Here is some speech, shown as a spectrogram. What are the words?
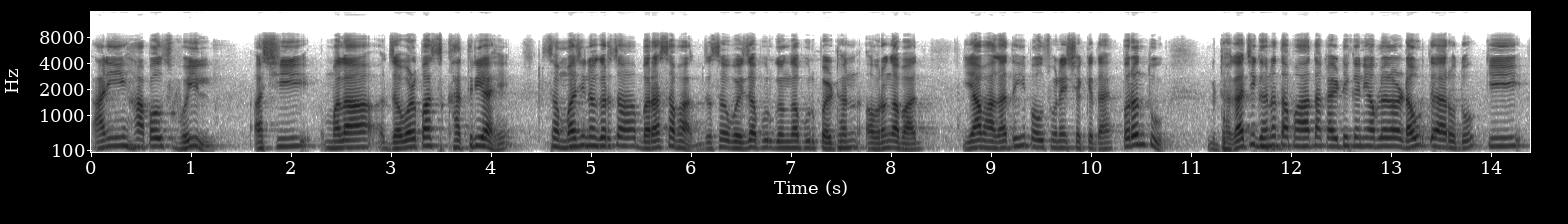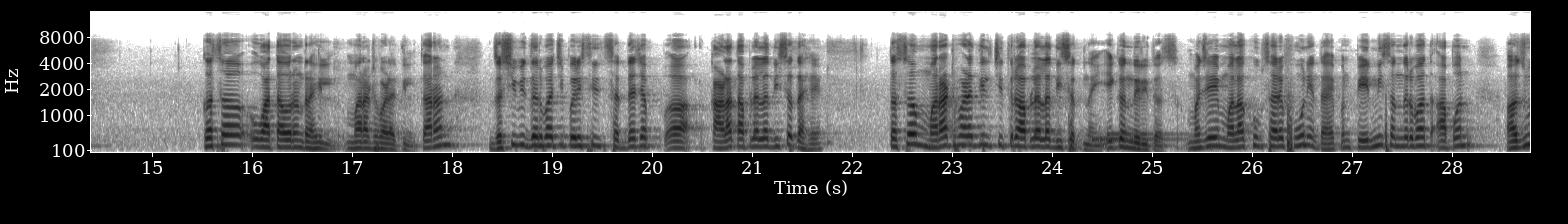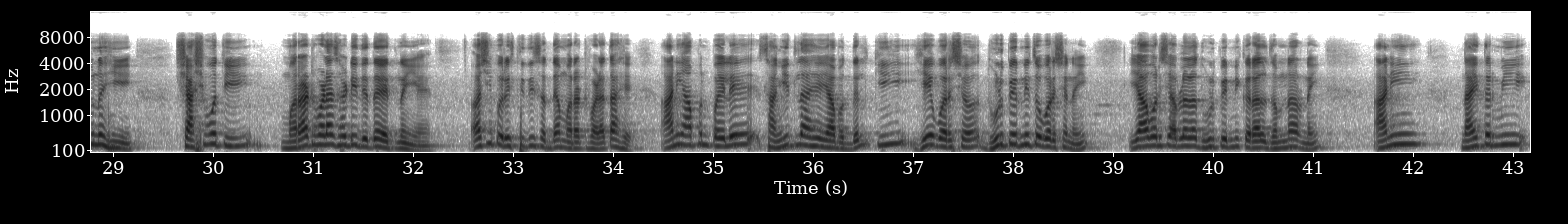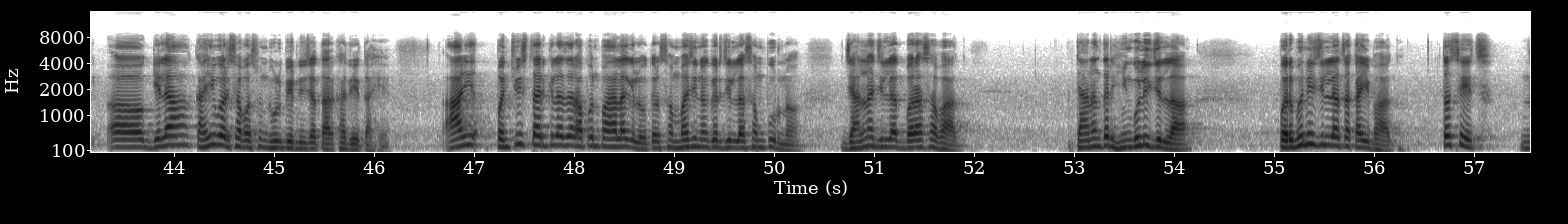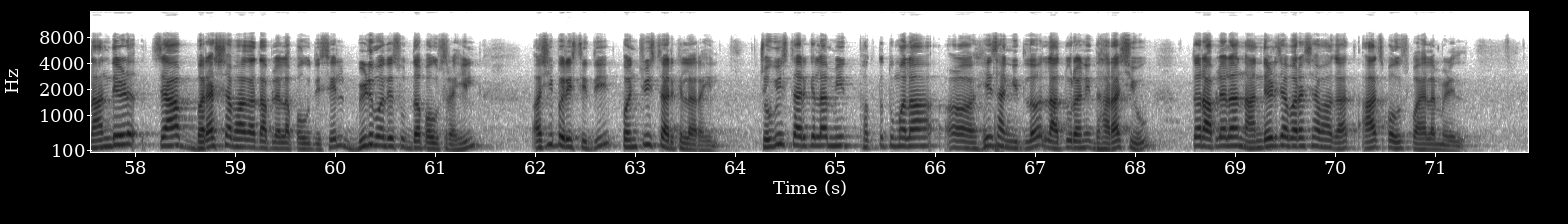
आणि हा पाऊस होईल अशी मला जवळपास खात्री आहे. संभाजीनगरचा बराचसा भाग जसं वैजापूर गंगापूर पैठण औरंगाबाद या भागातही पाऊस होण्याची शक्यता आहे. परंतु ढगाची घनता पाहता काही ठिकाणी आपल्याला डाऊट तयार होतो की कसं वातावरण राहील मराठवाड्यातील. कारण जशी विदर्भाची परिस्थिती सध्याच्या काळात आपल्याला दिसत आहे तसं मराठवाड्यातील चित्र आपल्याला दिसत नाही एकंदरीतच. म्हणजे मला खूप सारे फोन येत आहे पण पेरणी संदर्भात आपण अजूनही शाश्वती मराठवाड्यासाठी देता येत नाही आहे अशी परिस्थिती सध्या मराठवाड्यात आहे. आणि आपण पहिले सांगितलं आहे याबद्दल की हे वर्ष धूळ पेरणीचं वर्ष नाही. यावर्षी आपल्याला धूळ पेरणी करायला जमणार नाही. आणि नाहीतर मी गेल्या काही वर्षापासून धूळ पेरणीच्या तारखा देत आहे. आणि पंचवीस तारखेला जर आपण पाहायला गेलो तर संभाजीनगर जिल्हा संपूर्ण जालना जिल्ह्यात बराचसा भाग त्यानंतर हिंगोली जिल्हा परभणी जिल्ह्याचा काही भाग तसेच नांदेडच्या बऱ्याचशा भागात आपल्याला पाऊस दिसेल. बीडमध्ये सुद्धा पाऊस राहील. अशी परिस्थिती पंचवीस तारखेला राहील. चोवीस तारखेला मी फक्त तुम्हाला हे सांगितलं लातूर आणि धाराशिव. तर आपल्याला नांदेडच्या बऱ्याचशा भागात आज पाऊस पाहायला मिळेल.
